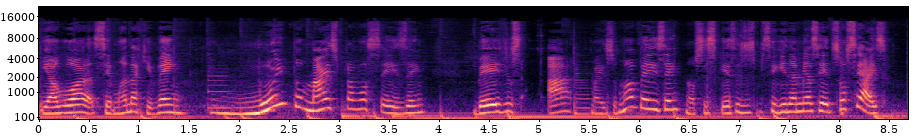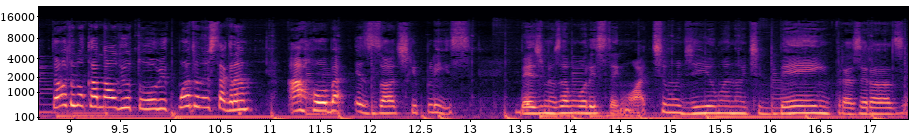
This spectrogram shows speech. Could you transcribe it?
E agora, semana que vem, muito mais para vocês, hein? Beijos ah, mais uma vez, hein? Não se esqueça de me seguir nas minhas redes sociais, tanto no canal do YouTube quanto no Instagram, arroba Beijo, meus amores. Tenham um ótimo dia, uma noite bem prazerosa.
